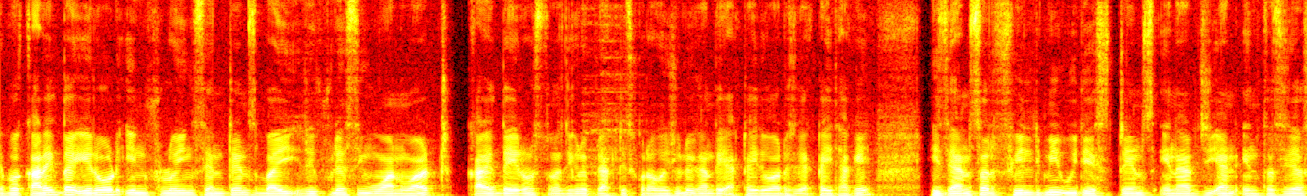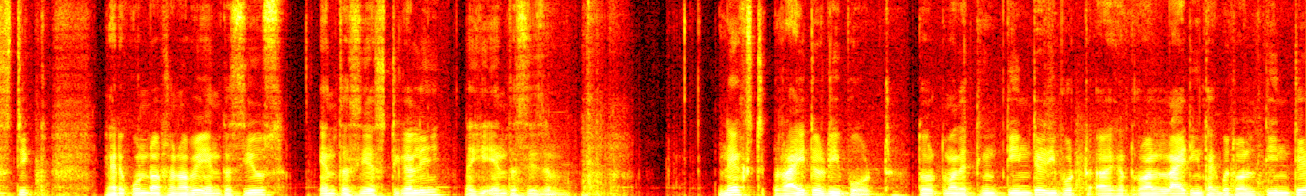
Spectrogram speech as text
এরপর correct the error in following sentence by replacing one word correct the error যেগুলো প্র্যাকটিস করা হয়েছিল এখান থেকে একটাই দেওয়া রয়েছে একটাই থাকে his answer filled me with a strange energy and enthusiastic এখানে কোনটা অপশন হবে এন্থাসিউস এন্থাসিয়াস্টিক্যালি নাকি এন্থাসিজম নেক্সট রাইট রিপোর্ট তো তোমাদের তিনটে রিপোর্ট টোটাল লাইটিং থাকবে টোটাল তিনটে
